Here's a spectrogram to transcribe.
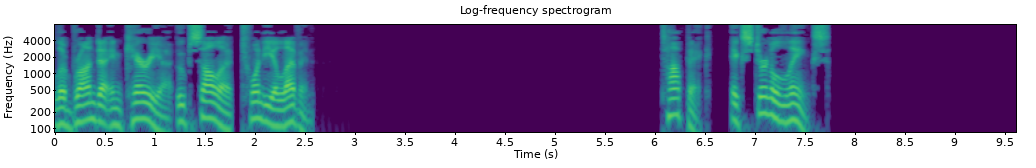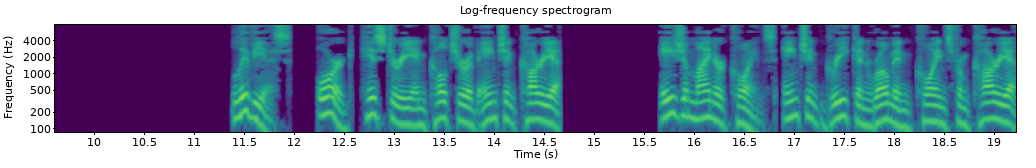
Labranda and Caria Uppsala, 2011. External links Livius. Org, History and Culture of Ancient Caria. Asia Minor coins, ancient Greek and Roman coins from Caria.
